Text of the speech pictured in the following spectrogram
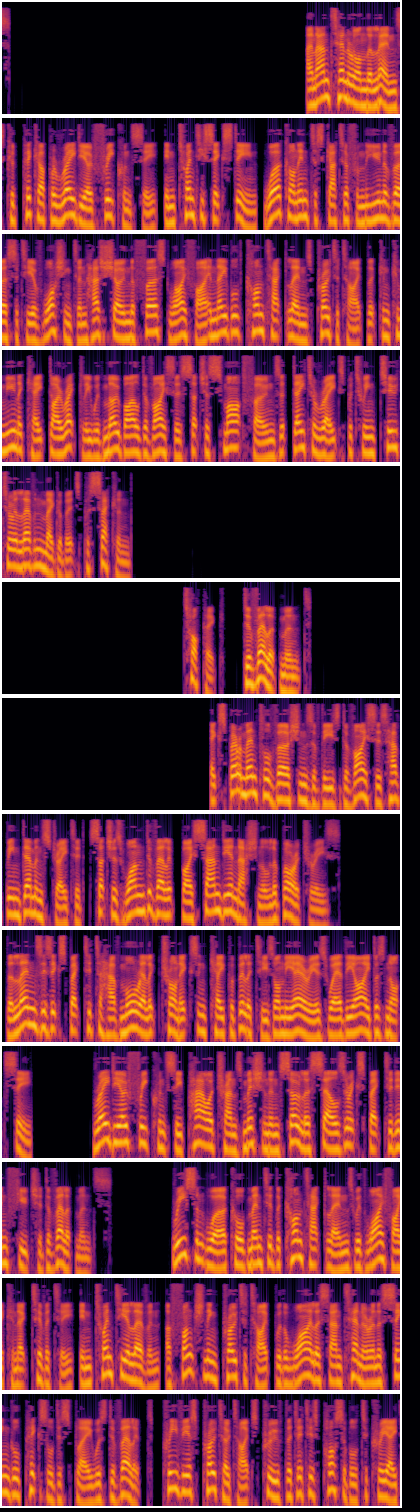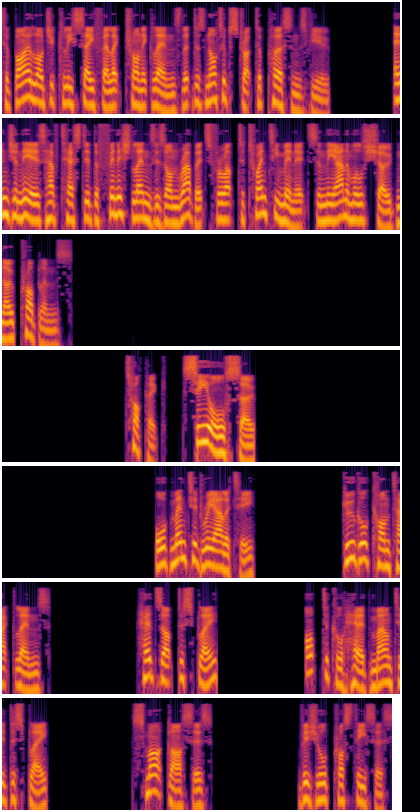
An antenna on the lens could pick up a radio frequency. In 2016, work on Interscatter from the University of Washington has shown the first Wi-Fi enabled contact lens prototype that can communicate directly with mobile devices such as smartphones at data rates between 2 to 11 megabits per second. Topic: Development Experimental versions of these devices have been demonstrated, such as one developed by Sandia National Laboratories. The lens is expected to have more electronics and capabilities on the areas where the eye does not see. Radio frequency power transmission and solar cells are expected in future developments. Recent work augmented the contact lens with Wi-Fi connectivity. In 2011, a functioning prototype with a wireless antenna and a single pixel display was developed. Previous prototypes proved that it is possible to create a biologically safe electronic lens that does not obstruct a person's view. Engineers have tested the finished lenses on rabbits for up to 20 minutes and the animals showed no problems. Topic: See also Augmented reality Google Contact Lens Heads-up display Optical head-mounted display Smart glasses Visual prosthesis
